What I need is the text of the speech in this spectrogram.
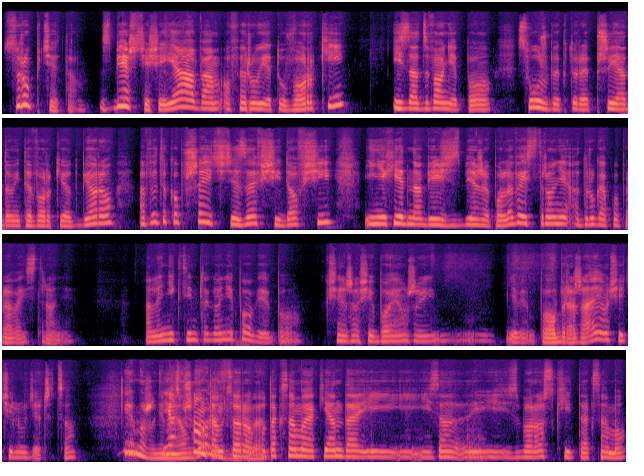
Zróbcie to. Zbierzcie się. Ja wam oferuję tu worki i zadzwonię po służby, które przyjadą i te worki odbiorą, a wy tylko przejdźcie ze wsi do wsi i niech jedna wieś zbierze po lewej stronie, a druga po prawej stronie. Ale nikt im tego nie powie, bo księża się boją, że nie wiem, poobrażają się ci ludzie, czy co. Nie, może nie ja mają sprzątam co roku, tak samo jak Janda i, i, i, i Zborowski, tak samo.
